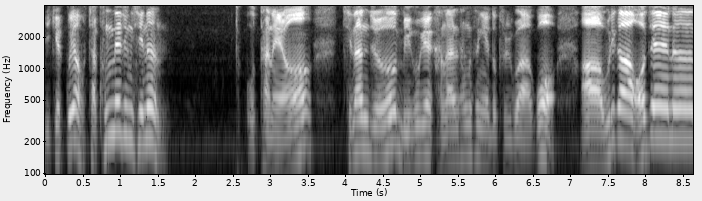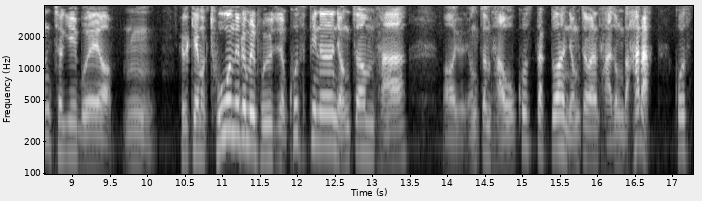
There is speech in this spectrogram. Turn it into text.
있겠고요. 자, 국내 증시는 오타네요. 지난주 미국의 강한 상승에도 불구하고 아, 우리가 어제는 저기 뭐예요? 음. 그렇게 막 좋은 흐름을 보여주죠. 코스피는 0.4 어, 0.45 코스닥도 한0.4 정도 하락. 코스,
